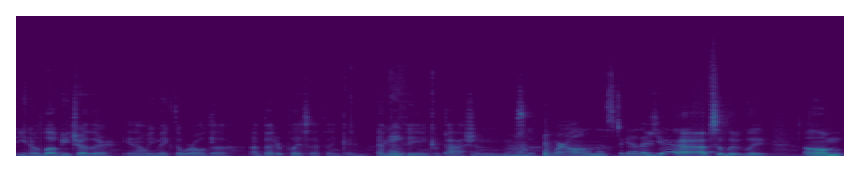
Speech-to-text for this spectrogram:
you know, love each other, you know, we make the world a, a better place. I think, and empathy and compassion. Yeah, so- we're all in this together. Yeah, absolutely. Um,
